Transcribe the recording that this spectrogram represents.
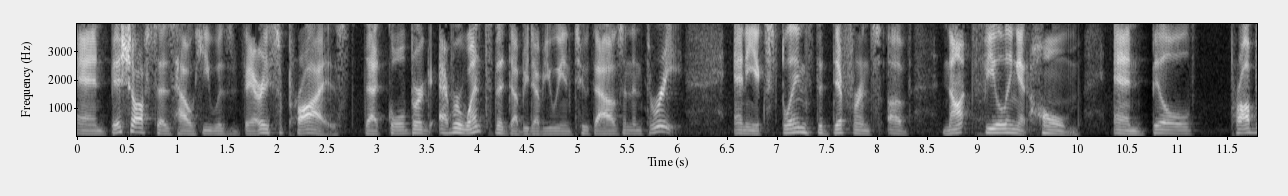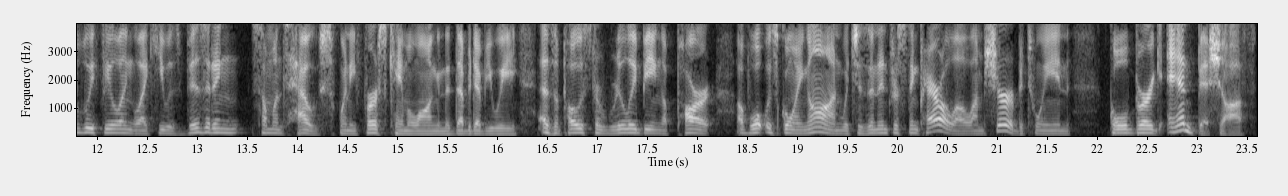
And Bischoff says how he was very surprised that Goldberg ever went to the WWE in 2003. And he explains the difference of not feeling at home and Bill probably feeling like he was visiting someone's house when he first came along in the WWE, as opposed to really being a part of what was going on, which is an interesting parallel, I'm sure, between Goldberg and Bischoff.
